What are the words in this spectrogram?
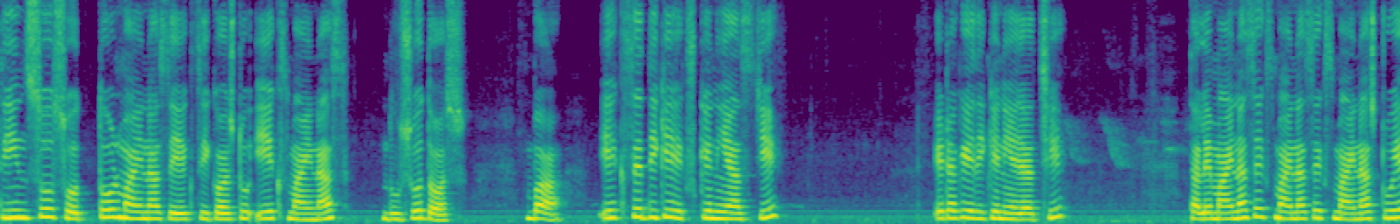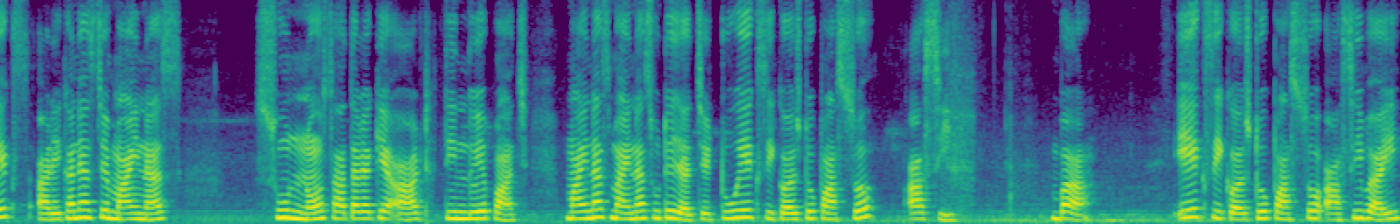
তিনশো সত্তর minus x equals to x minus দুশো দশ। বা এক্সের দিকে এক্সকে নিয়ে আসছি। এটাকে এদিকে নিয়ে যাচ্ছি। তাহলে minus x minus x minus two x আর এখানে আসছে মাইনাস শূন্য, সাত আর একে আট, তিন দুয়ে পাঁচ। মাইনাস মাইনাস উঠে যাচ্ছে। টু এক্স ইকস টু পাঁচশো আশি। বা এক্স ইকস টু পাঁচশো আশি বাই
